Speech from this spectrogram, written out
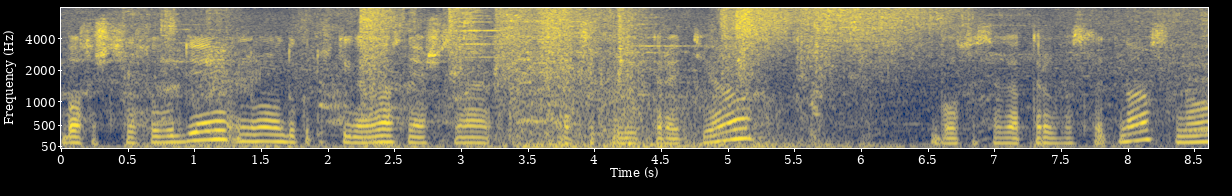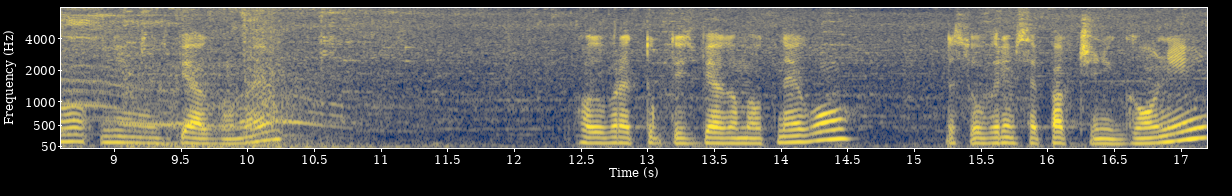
Боса ще се освободи, но докато стигне до нас, ние ще сме прецепили третия. Боса сега тръгва след нас, но ние не избягваме. По-добре е тук да избягаме от него. Да се уверим все пак, че ни гони.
